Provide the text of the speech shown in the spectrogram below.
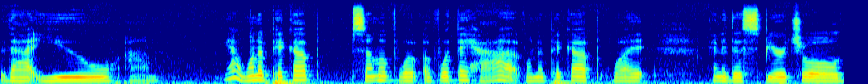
that you yeah want to pick up some of what of what they have. Want to pick up what kind of the spiritual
